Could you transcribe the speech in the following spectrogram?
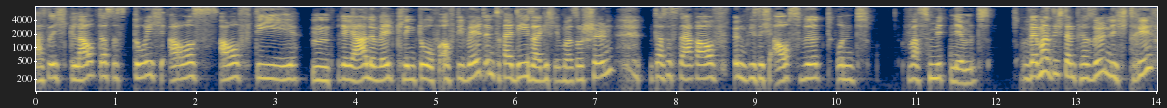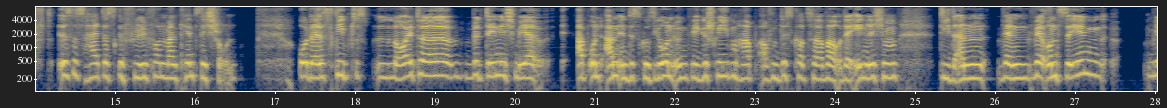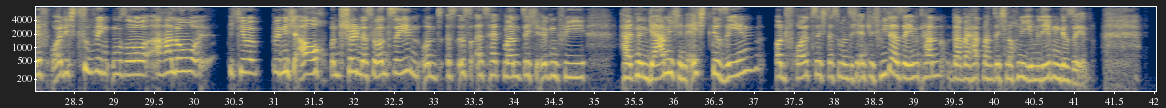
Also ich glaube, dass es durchaus auf die hm, reale Welt klingt doof, auf die Welt in 3D, sage ich immer so schön, dass es darauf irgendwie sich auswirkt und was mitnimmt. Wenn man sich dann persönlich trifft, ist es halt das Gefühl von, man kennt sich schon. Oder es gibt Leute, mit denen ich mir ab und an in Diskussionen irgendwie geschrieben habe, auf dem Discord-Server oder ähnlichem, die dann, wenn wir uns sehen, mir freudig zuwinken, so, hallo, hier bin ich auch und schön, dass wir uns sehen. Und es ist, als hätte man sich irgendwie halt ein Jahr nicht in echt gesehen und freut sich, dass man sich endlich wiedersehen kann. Und dabei hat man sich noch nie im Leben gesehen.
